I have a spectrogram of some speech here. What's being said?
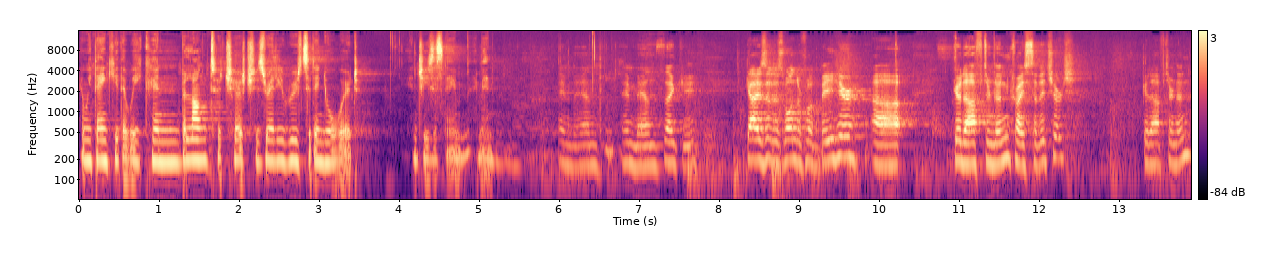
And we thank you that we can belong to a church who's really rooted in your word. In Jesus' name, amen. Amen. Amen. Thank you. Guys, it is wonderful to be here. Uh, good afternoon, Christ City Church. Good afternoon.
